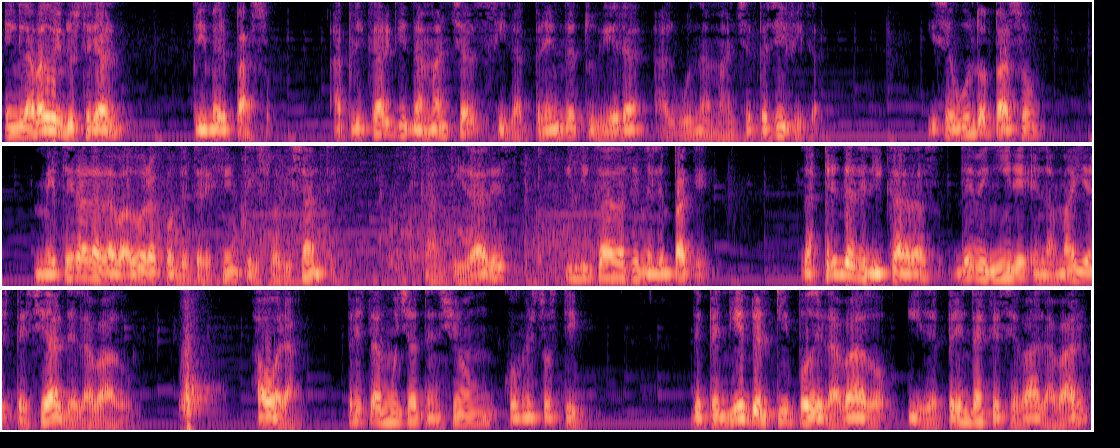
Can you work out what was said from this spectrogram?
En lavado industrial, primer paso, Aplicar quitamanchas si la prenda tuviera alguna mancha específica. Y segundo paso, meter a la lavadora con detergente y suavizante, cantidades indicadas en el empaque. Las prendas delicadas deben ir en la malla especial de lavado. Ahora, presta mucha atención con estos tips. Dependiendo del tipo de lavado y de prendas que se va a lavar,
